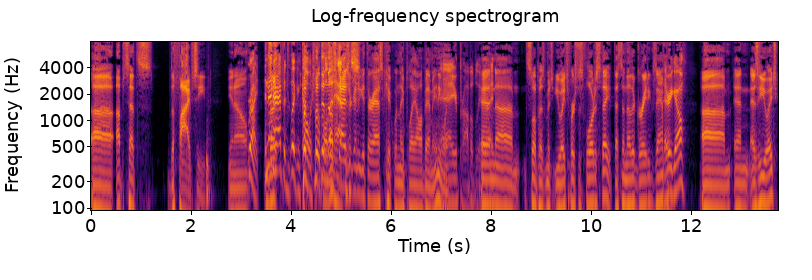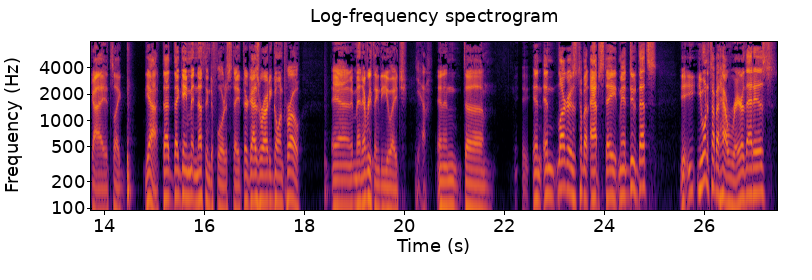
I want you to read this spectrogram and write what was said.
uh, upsets the five seed. You know, Right. And that happens. Look, in college but, but football, then that those guys are going to get their ass kicked when they play Alabama anyway. yeah, you're probably and right. um, Slope has mentioned UH versus Florida State. That's another great example. there you go. Um, and as a UH guy, it's like, yeah, that, that game meant nothing to Florida State. Their guys were already going pro, and it meant everything to UH. Yeah. And then, um, and and Largo was talking about App State, man, dude. That's you, you want to talk about how rare that is.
